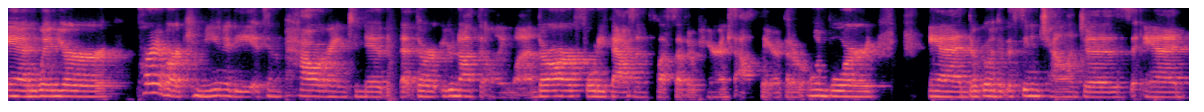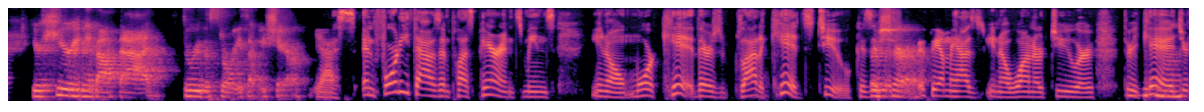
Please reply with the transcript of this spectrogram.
And when you're part of our community, it's empowering to know that there, you're not the only one. There are 40,000 plus other parents out there that are on board and they're going through the same challenges. And you're hearing about that through the stories that we share. yes and 40,000 plus parents means you know more kid there's a lot of kids too because if sure. a family has you know one or two or 3 kids Mhm. you're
